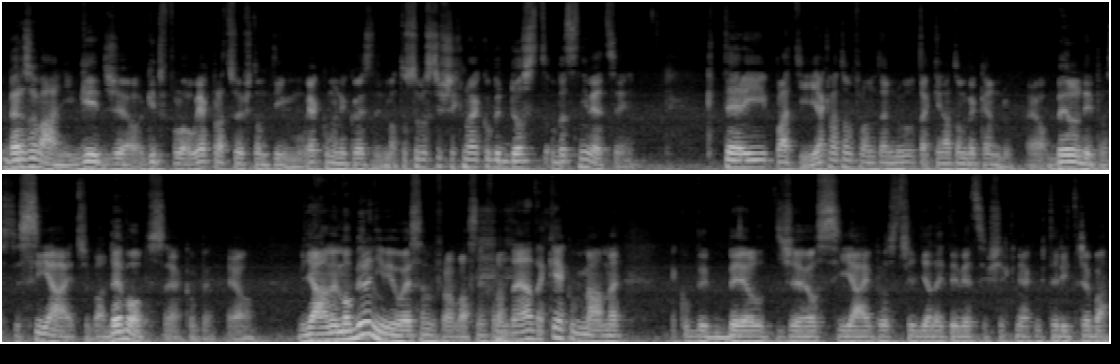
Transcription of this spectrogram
verzování, Git, že jo, Git flow, jak pracuješ v tom týmu, jak komunikuješ s lidmi. To jsou prostě všechno jakoby dost obecné věci, které platí jak na tom frontendu, tak i na tom backendu. Jo. Buildy, prostě CI, třeba DevOps, jakoby, jo. My děláme mobilní vývoj, jsem vlastně frontend a taky jakoby máme jakoby build, že jo, CI prostředí a tady ty věci všechny, jako které třeba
